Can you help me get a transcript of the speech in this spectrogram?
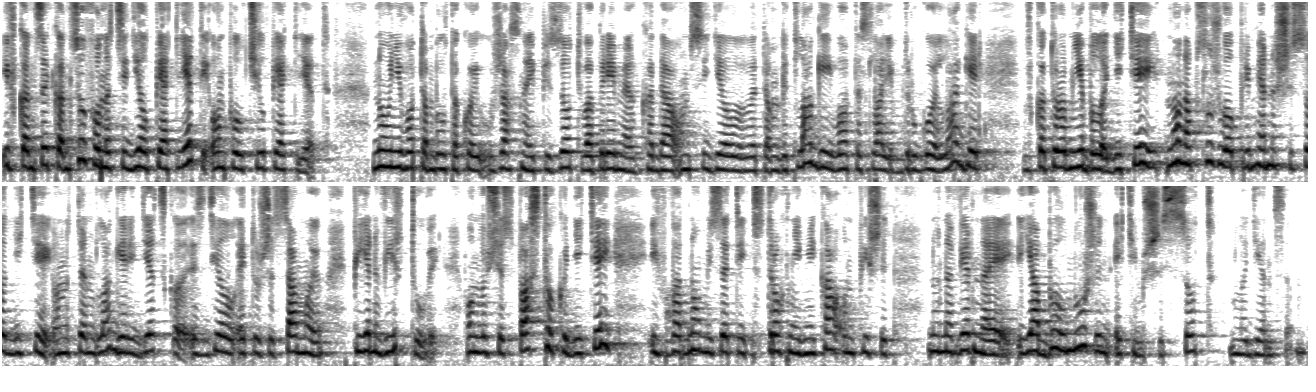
и в конце концов он отсидел 5 лет, и он получил 5 лет. Но у него там был такой ужасный эпизод во время, когда он сидел в этом ветлаге, его отослали в другой лагерь, в котором не было детей, но он обслуживал примерно 600 детей. Он в этом лагере детского сделал эту же самую пьен виртувы. Он вообще спас только детей, и в одном из этих строк дневника он пишет, ну, наверное, я был нужен этим 600 младенцам.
